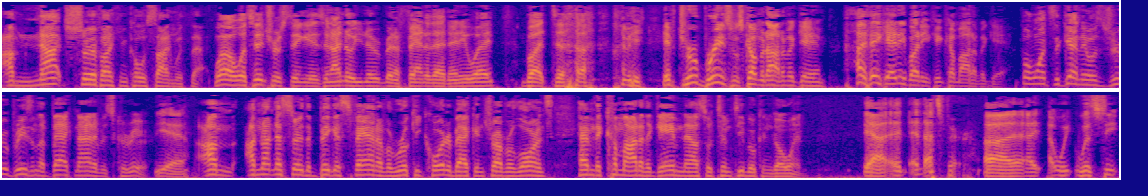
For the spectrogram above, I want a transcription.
I'm not sure if I can co-sign with that. Well, what's interesting is, and I know you've never been a fan of that anyway, but uh, I mean, if Drew Brees was coming out of a game, I think anybody can come out of a game. But once again, it was Drew Brees in the back nine of his career. Yeah. I'm I'm not necessarily the biggest fan of a rookie quarterback in Trevor Lawrence having to come out of the game now so Tim Tebow can go in. Yeah, and, and that's fair. Uh, we, we'll see.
